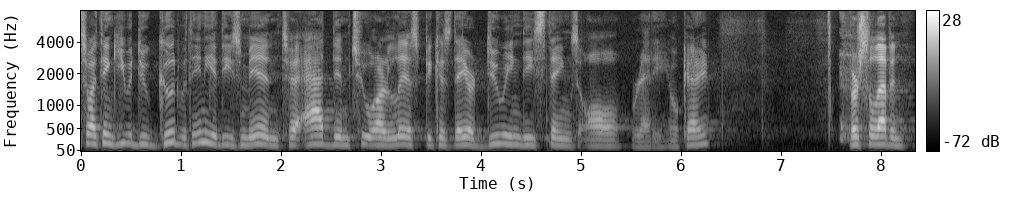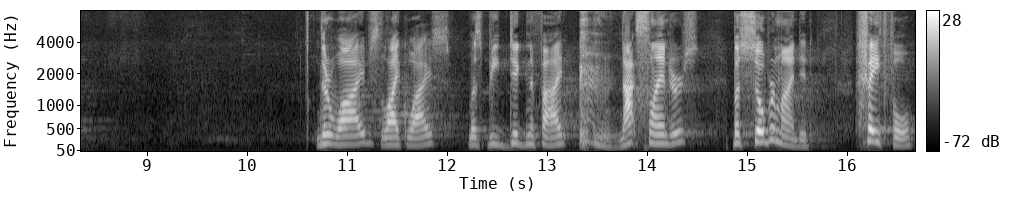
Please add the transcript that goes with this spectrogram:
so I think you would do good with any of these men to add them to our list because they are doing these things already, okay? Verse 11. Their wives, likewise, must be dignified, not slanderers, but sober minded, faithful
